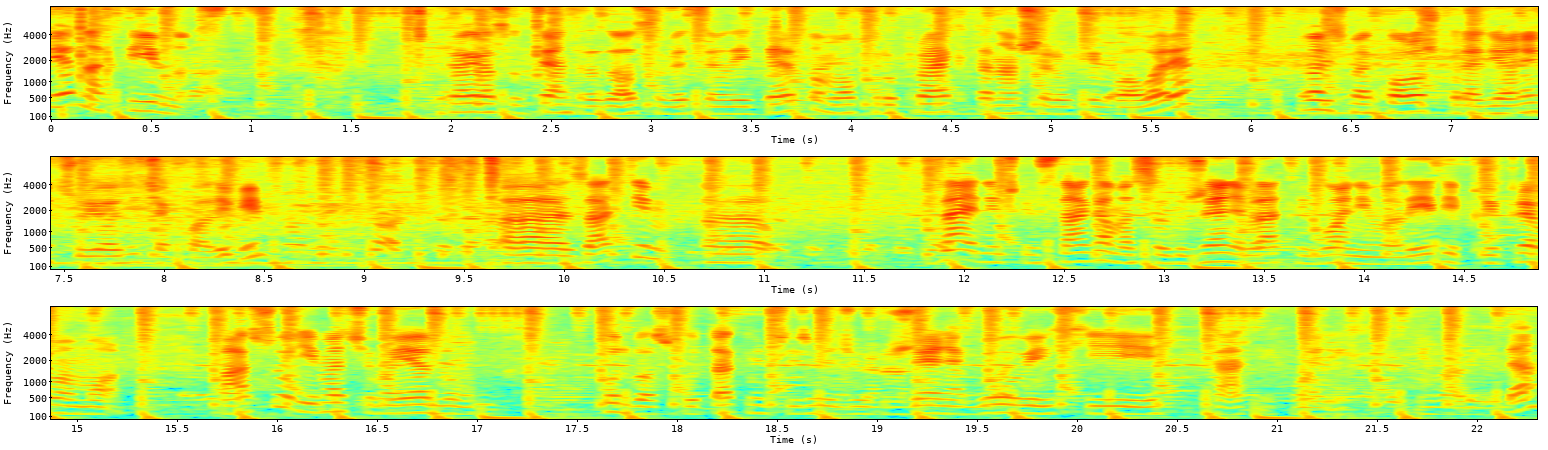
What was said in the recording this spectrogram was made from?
jedna aktivnost Beogradskog centra za osobe s invaliditetom u okviru projekta Naše ruke govore. Imali smo ekološku radionicu Jozića Kolibi. Zatim, zajedničkim snagama sa udruženjem Ratni vojni invalidi pripremamo pasulj. Imaćemo jednu futbalsku utakmicu između udruženja gluvih i ratnih vojnih invalida.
